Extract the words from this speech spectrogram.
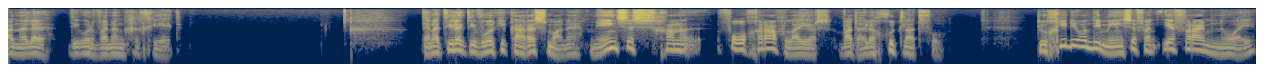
aan hulle die oorwinning gegee het. Dan natuurlik die woordjie karisma, né? Mense gaan volg graag leiers wat hulle goed laat voel. Toe Gideon die mense van Efraim nooi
